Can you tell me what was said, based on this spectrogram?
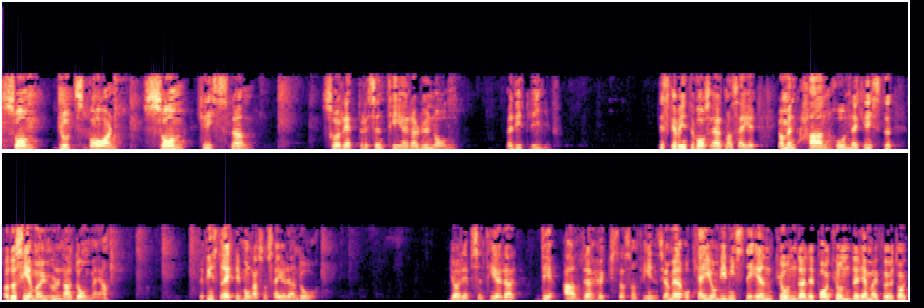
Som Guds barn som kristen så representerar du någon med ditt liv det ska väl inte vara så här att man säger ja men han, hon är kristen. Ja då ser man ju hur de är. Det finns tillräckligt många som säger det ändå. Jag representerar det allra högsta som finns. Jag menar okej okay, om vi miste en kund eller ett par kunder hemma i företaget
